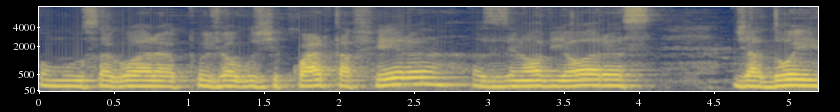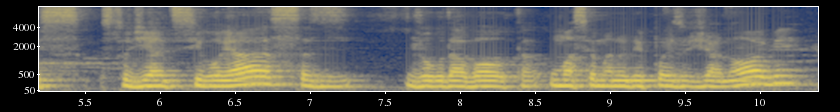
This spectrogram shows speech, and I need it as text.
vamos agora para os jogos de quarta-feira, às 19 horas. Dia 2, Estudiantes e Goiás, jogo da volta uma semana depois do dia 9.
